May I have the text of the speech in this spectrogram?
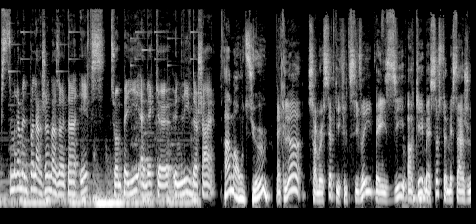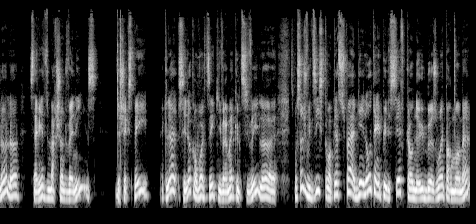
puis si tu me ramènes pas l'argent dans un temps X, tu vas me payer avec euh, une livre de chair. Ah, mon Dieu! Fait que là, Somerset qui est cultivé, ben il se dit OK, ben ça, ce message-là, là, ça vient du marchand de Venise, de Shakespeare. Fait que là, c'est là qu'on voit tu sais, qu'il est vraiment cultivé. Là. C'est pour ça que je vous dis, il se complète super bien. L'autre impulsif qu'on a eu besoin par moment,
